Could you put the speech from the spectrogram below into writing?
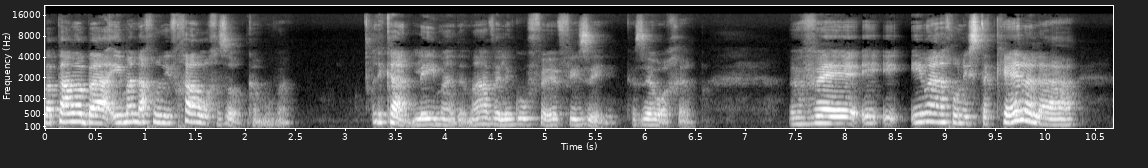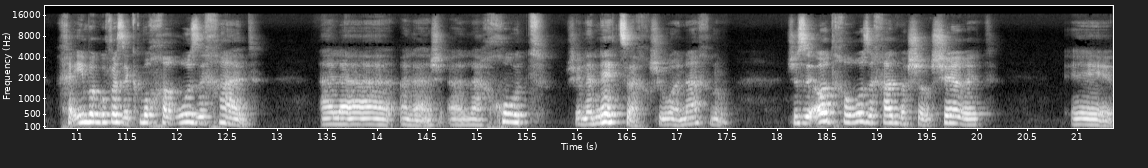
בפעם הבאה, אם אנחנו נבחר לחזור כמובן, לכאן, לאם האדמה ולגוף אה, פיזי כזה או אחר. ואם אנחנו נסתכל על החיים בגוף הזה כמו חרוז אחד, על, ה, על, ה, על החוט של הנצח שהוא אנחנו, שזה עוד חרוז אחד בשרשרת, אה,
